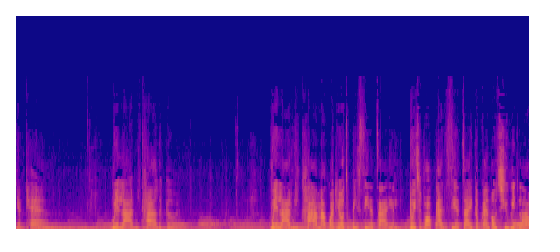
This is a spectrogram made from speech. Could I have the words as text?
อย่าแคร์เวลามีค่าเหลือเกิน เวลามีค่ามากกว่าที่เราจะไปเสียใจ โดยเฉพาะการเสียใจกับการเอาชีวิตเรา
